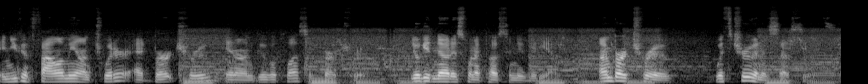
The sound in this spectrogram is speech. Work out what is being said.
And you can follow me on Twitter at Burt True and on Google Plus at Burt True. You'll get notice when I post a new video. I'm Burt True with True and Associates.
